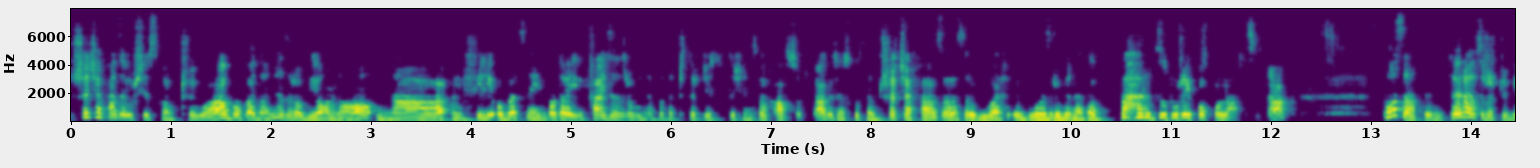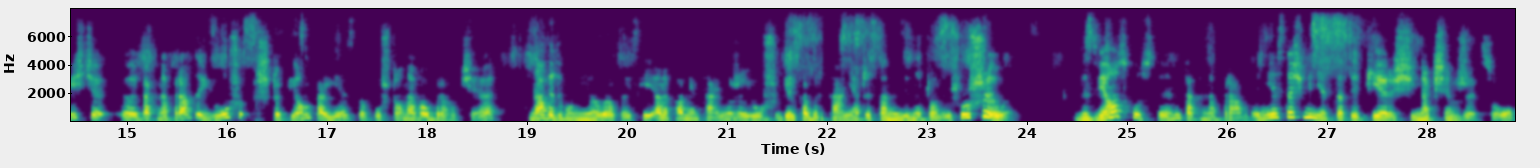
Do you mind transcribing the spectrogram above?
trzecia faza już się skończyła, bo badania zrobiono na chwili obecnej, bodaj Pfizer zrobił na ponad 40 tysięcy osób, tak? W związku z tym trzecia faza zrobiła, była zrobiona na bardzo dużej populacji, tak? Poza tym, teraz rzeczywiście e, tak naprawdę już szczepionka jest dopuszczona w obrocie, nawet w Unii Europejskiej, ale pamiętajmy, że już Wielka Brytania czy Stany Zjednoczone już ruszyły. W związku z tym, tak naprawdę, nie jesteśmy niestety pierwsi na Księżycu,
